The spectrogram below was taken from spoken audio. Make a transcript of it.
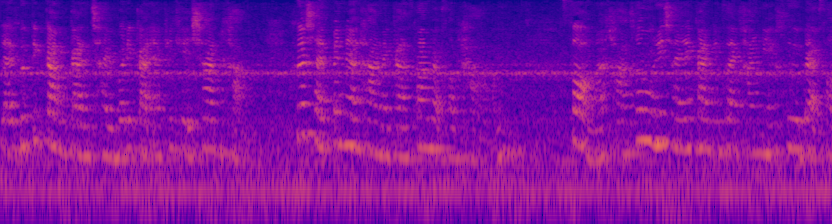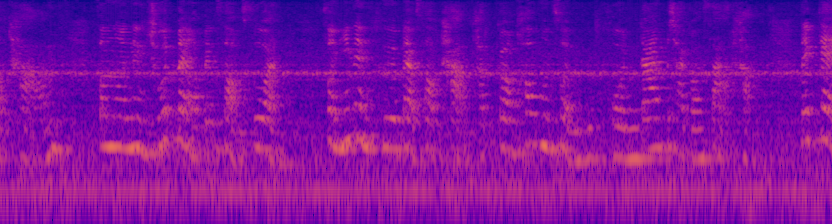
และพฤติกรรมการใช้บริการแอปพลิเคชันค่ะ เพื่อใช้เป็นแนวทางในการสร้างแบบสอบถาม 2. นะคะ เครื่องมือที่ใช้ในการวิจัยครั้งนี้คือแบบสอบถามจำนวน 1 ชุดแบ่งออกเป็น 2 ส่วน ส่วนที่ 1 คือแบบสอบถามคัดกรองข้อมูลส่วนบุคคลด้านประชากรศาสตร์ค่ะ ได้แก่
